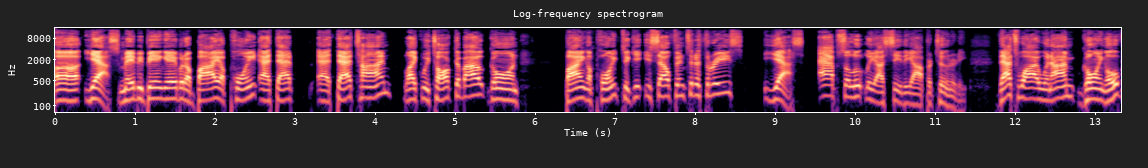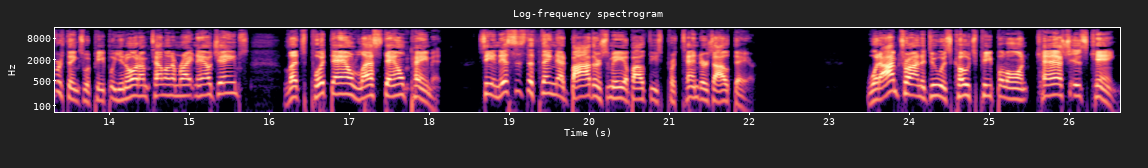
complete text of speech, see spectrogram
uh, yes, maybe being able to buy a point at that at that time, like we talked about, going buying a point to get yourself into the threes. Yes, absolutely, I see the opportunity. That's why when I'm going over things with people, you know what I'm telling them right now, James? Let's put down less down payment. See, and this is the thing that bothers me about these pretenders out there. What I'm trying to do is coach people on cash is king.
